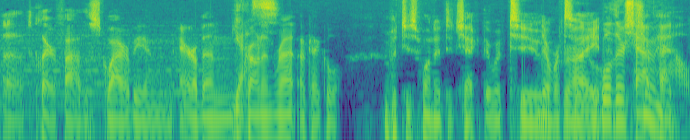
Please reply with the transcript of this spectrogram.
Uh, to clarify, the squire being Arabin, Yes. Cronin, Rat. Okay, cool. We just wanted to check. There were two. There were two. Right? Well, there's We two had- now.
